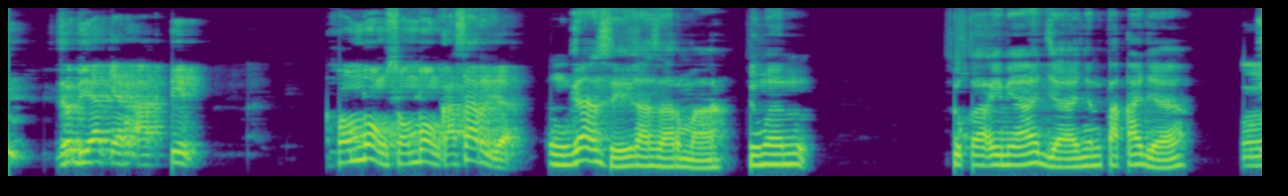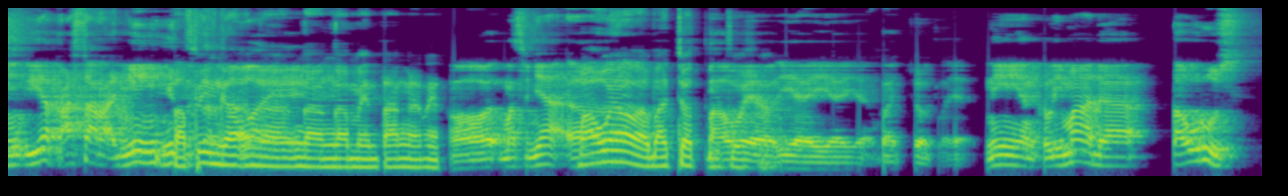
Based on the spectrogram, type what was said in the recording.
Zodiak yang aktif. Sombong, sombong, kasar gak? Enggak sih kasar mah. Cuman suka ini aja, nyentak aja. Hmm, iya kasar anjing. Tapi enggak bawel enggak, enggak enggak main tangan ya. Oh, maksudnya eh, Bawel lah, bacot gitu. Bawel, iya iya iya, bacot lah ya. Nih yang kelima ada Taurus.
